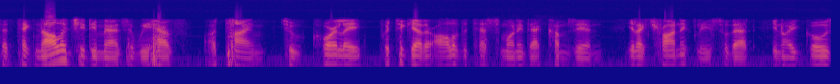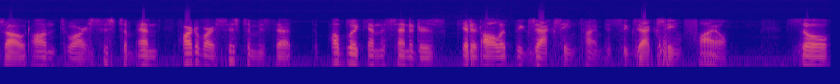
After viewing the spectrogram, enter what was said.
the technology demands that we have a time to correlate, put together all of the testimony that comes in electronically so that you know it goes out onto our system. And part of our system is that the public and the senators get it all at the exact same time. It's the exact same file. So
